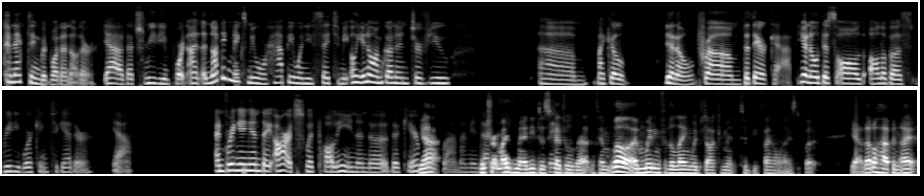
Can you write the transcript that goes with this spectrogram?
connecting with one another. Yeah that's really important I, nothing makes me more happy when you say to me oh you know i'm going to interview um, michael you know from the dare cab you know this all all of us really working together. Yeah. And bringing in the arts with pauline and the the care yeah program i mean which reminds me i need to schedule that with him. Well i'm waiting for the language document to be finalized but yeah that'll happen. I-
